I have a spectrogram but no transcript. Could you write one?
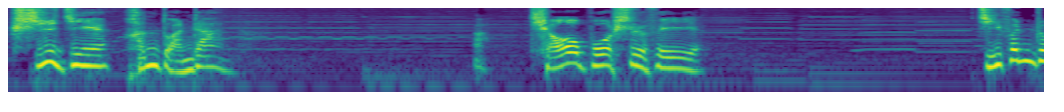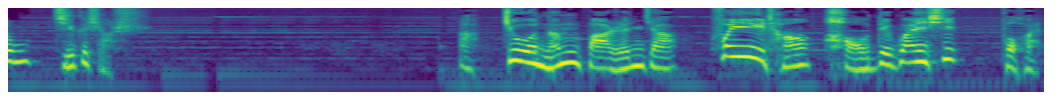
时间很短暂啊，挑拨是非也。几分钟、几个小时，啊，就能把人家非常好的关系破坏了，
